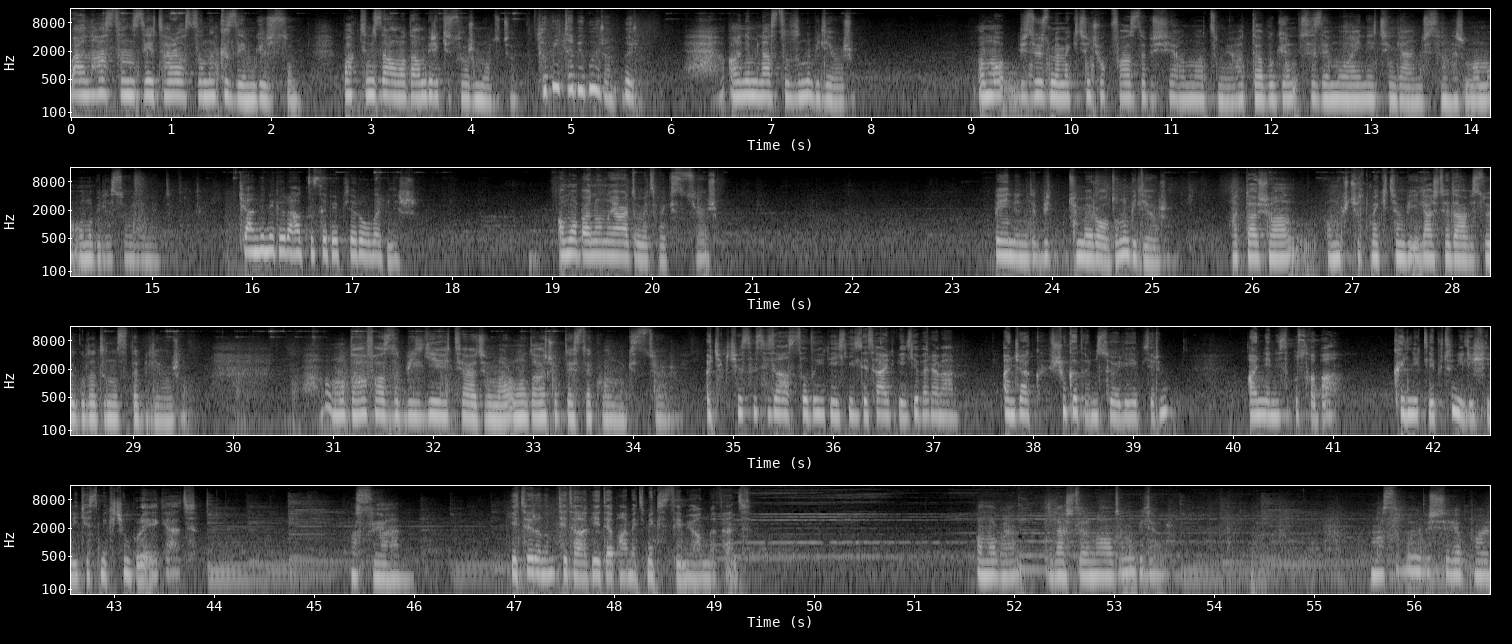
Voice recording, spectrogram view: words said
Ben hastanız Yeter Aslan'ın kızıyım Gülsüm. Vaktinizi almadan bir iki sorum olacak. Tabii tabii buyurun buyurun. Annemin hastalığını biliyorum. Ama bizi üzmemek için çok fazla bir şey anlatmıyor. Hatta bugün size muayene için gelmiş sanırım ama onu bile söylemedi. Kendine göre haklı sebepleri olabilir. Ama ben ona yardım etmek istiyorum. Beyninde bir tümör olduğunu biliyorum. Hatta şu an onu küçültmek için bir ilaç tedavisi uyguladığınızı da biliyorum. Ama daha fazla bilgiye ihtiyacım var. Ona daha çok destek olmak istiyorum. Açıkçası size hastalığıyla ilgili detaylı bilgi veremem. Ancak şu kadarını söyleyebilirim. Anneniz bu sabah klinikle bütün ilişkini kesmek için buraya geldi. Nasıl yani? Yeter Hanım tedaviye devam etmek istemiyor hanımefendi. Ama ben ilaçlarını aldığını biliyorum. Nasıl böyle bir şey yapar?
